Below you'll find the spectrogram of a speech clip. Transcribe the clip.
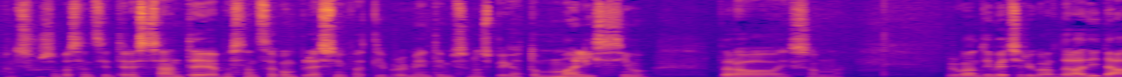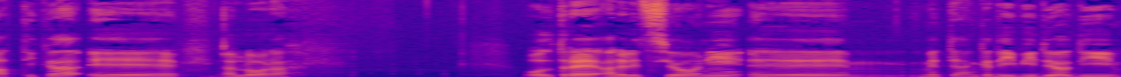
discorso abbastanza interessante, abbastanza complesso, infatti probabilmente mi sono spiegato malissimo, però insomma. Per quanto invece riguarda la didattica, eh, allora, oltre alle lezioni, eh, mette anche dei video di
